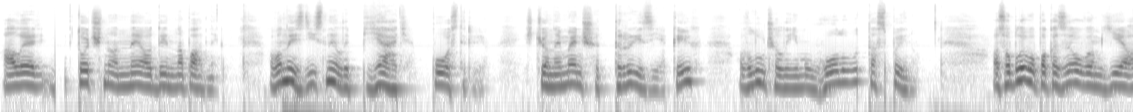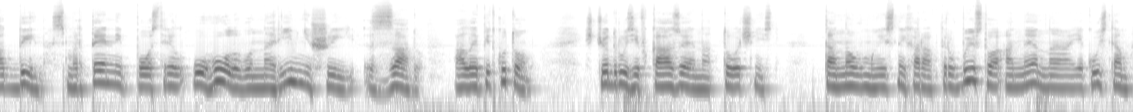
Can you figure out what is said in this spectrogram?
Але точно не один нападник. Вони здійснили п'ять пострілів, щонайменше три з яких влучили йому в голову та спину. Особливо показовим є один смертельний постріл у голову на рівні шиї ззаду, але під кутом, що, друзі, вказує на точність та навмисний характер вбивства, а не на якусь там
